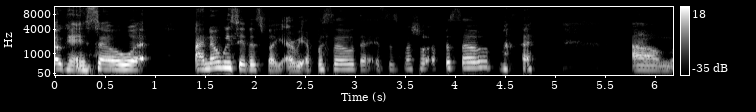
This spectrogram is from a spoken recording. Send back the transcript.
Okay, so I know we say this for like every episode that it's a special episode, but um,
